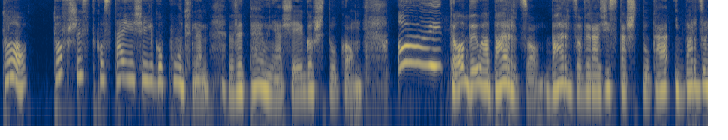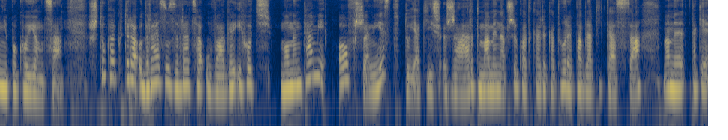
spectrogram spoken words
To to wszystko staje się jego płótnem, wypełnia się jego sztuką. Oj, to była bardzo, bardzo wyrazista sztuka i bardzo niepokojąca. Sztuka, która od razu zwraca uwagę i choć momentami owszem, jest tu jakiś żart, mamy na przykład karykaturę Pabla Picassa, mamy takie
